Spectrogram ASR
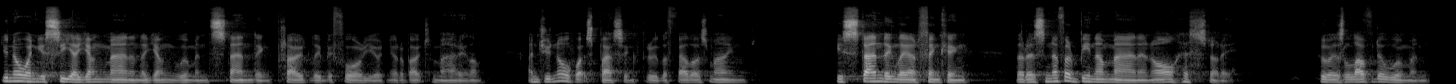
You know, when you see a young man and a young woman standing proudly before you and you're about to marry them, and you know what's passing through the fellow's mind. He's standing there thinking, There has never been a man in all history who has loved a woman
